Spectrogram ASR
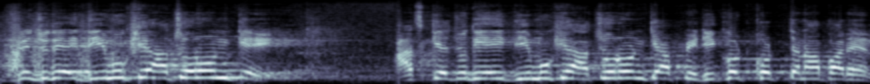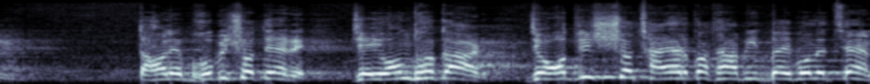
আপনি যদি এই দ্বিমুখী আচরণকে, আজকে যদি এই দ্বিমুখী আচরণকে আপনি রেকর্ড করতে না পারেন, তাহলে ভবিষ্যতের যে অন্ধকার, যে অদৃশ্য ছায়ার কথা আবিদ ভাই বলেছেন,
